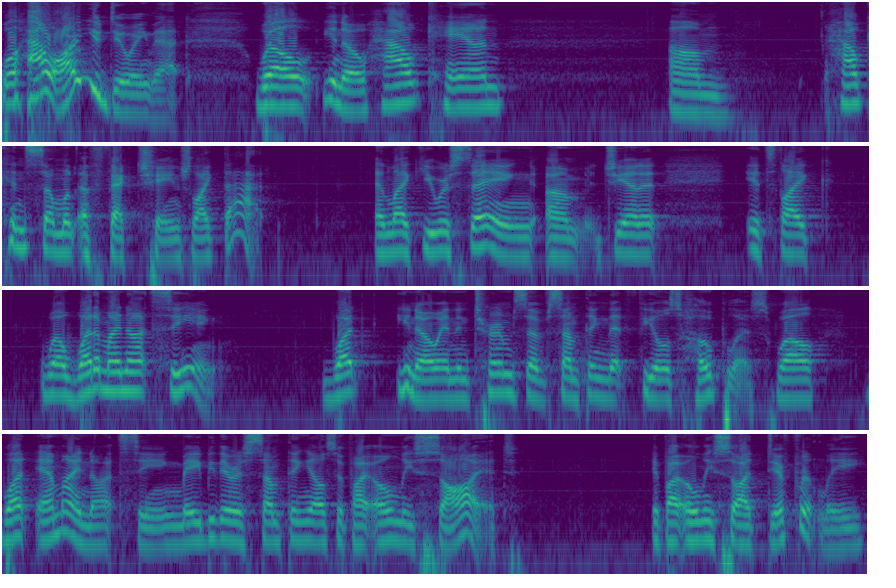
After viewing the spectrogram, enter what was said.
Well, how are you doing that? Well, you know, how can, um, how can someone affect change like that? And like you were saying, um, Janet, it's like, well, what am I not seeing? What, you know, and in terms of something that feels hopeless, well, what am I not seeing? Maybe there is something else if I only saw it. If I only saw it differently,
